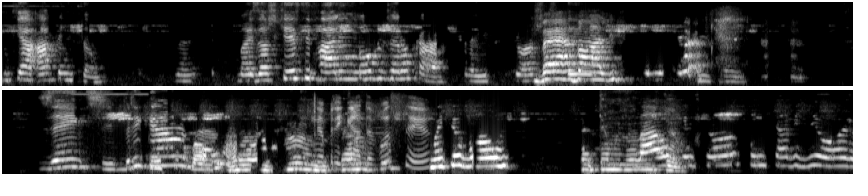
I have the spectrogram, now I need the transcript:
do que a atenção, né? Mas acho que esse vale um novo Gerocast aí, Ver, vale. Gente, obrigada. Obrigada a você. Muito bom. Lá o fechou com chave de ouro,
